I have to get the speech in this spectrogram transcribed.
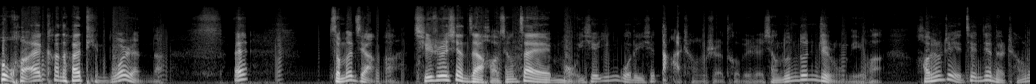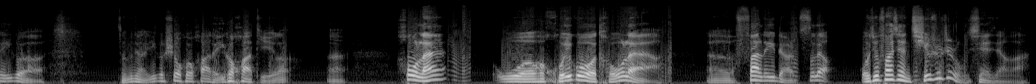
我还看到还挺多人的。哎，怎么讲啊？其实现在好像在某一些英国的一些大城市，特别是像伦敦这种地方，好像这也渐渐的成了一个怎么讲一个社会化的一个话题了。嗯，后来我回过头来啊。呃，翻了一点资料，我就发现其实这种现象啊，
